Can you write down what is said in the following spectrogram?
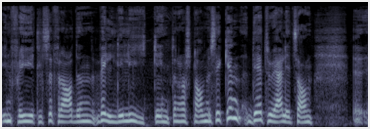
innflytelse fra den veldig like internasjonale musikken. Det tror jeg er litt sånn eh,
